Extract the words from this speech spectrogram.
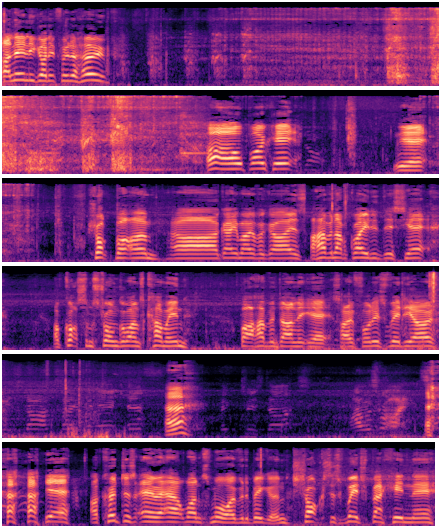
I nearly got it through the hoop. Oh, broke it. Yeah. Shock bottom. Ah, game over, guys. I haven't upgraded this yet. I've got some stronger ones coming, but I haven't done it yet. So for this video, huh? I was right. yeah, I could just air it out once more over the big one. Shock's just wedged back in there.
